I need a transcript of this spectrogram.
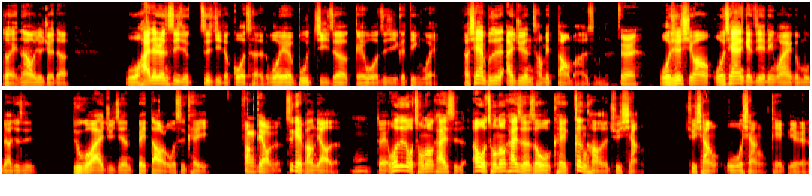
对。那我就觉得我还在认识自己自己的过程，我也不急着给我自己一个定位。那现在不是 IG 很常被盗吗？还是什么的？对。我就希望我现在给自己另外一个目标，就是如果 IG 今天被盗了，我是可以。放掉的，是可以放掉的，嗯，对，或者是我从头开始的，而、啊、我从头开始的时候，我可以更好的去想，去想我想给别人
